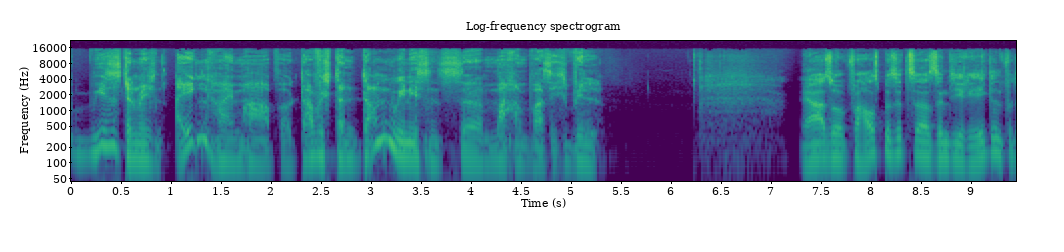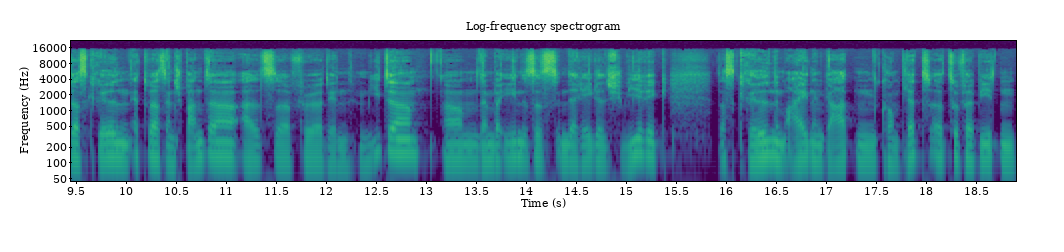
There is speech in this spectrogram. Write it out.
wie ist es denn, wenn ich ein Eigenheim habe? Darf ich dann dann wenigstens äh, machen, was ich will? Ja, also für Hausbesitzer sind die Regeln für das Grillen etwas entspannter als äh, für den Mieter, ähm, denn bei ihnen ist es in der Regel schwierig, das Grillen im eigenen Garten komplett äh, zu verbieten.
